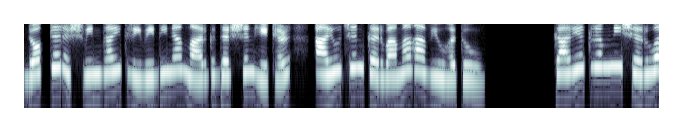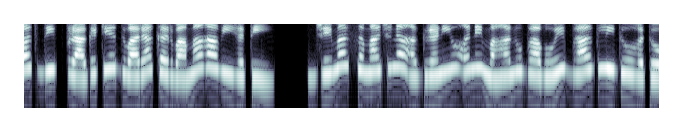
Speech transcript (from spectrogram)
ડોક્ટર અશ્વિનભાઈ ત્રિવેદીના માર્ગદર્શન હેઠળ આયોજન કરવામાં આવ્યું હતું. કાર્યક્રમની શરૂઆત દીપ પ્રાગટ્ય દ્વારા કરવામાં આવી હતી. જેમાં સમાજના અગ્રણીઓ અને મહાનુભાવોએ ભાગ લીધો હતો.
